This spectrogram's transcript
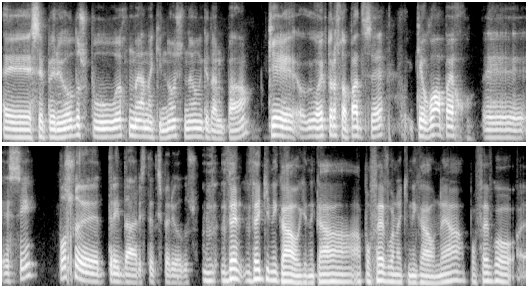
ε, σε περιόδους που έχουμε ανακοινώσει νέων και τα λοιπά και ο Έκτορας το απάντησε και εγώ απέχω. Ε, εσύ πώς ε, τρέιντάρεις τέτοιες περιόδους; Δεν, δεν κυνηγάω γενικά, αποφεύγω να κυνηγάω νέα, αποφεύγω... Ε,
